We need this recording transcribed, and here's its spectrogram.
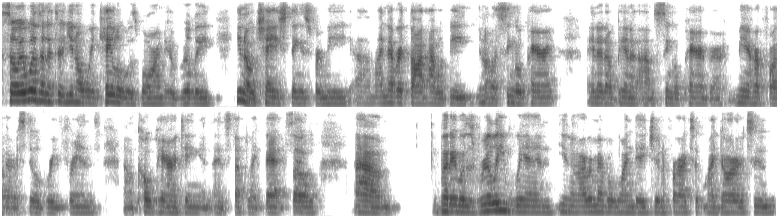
so it wasn't until you know when Kayla was born it really you know changed things for me. Um, I never thought I would be you know a single parent. I ended up being a um, single parent. But me and her father are still great friends, um, co-parenting and, and stuff like that. So, um, but it was really when you know I remember one day Jennifer, I took my daughter to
